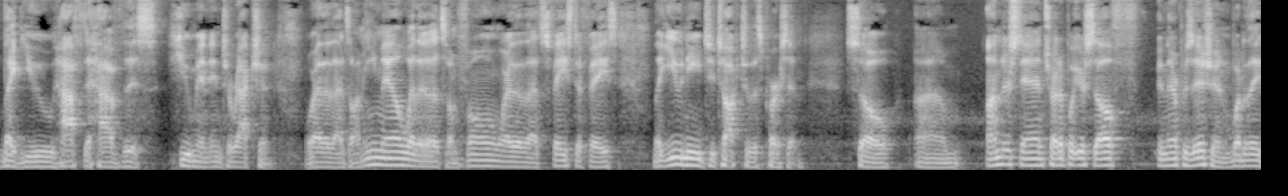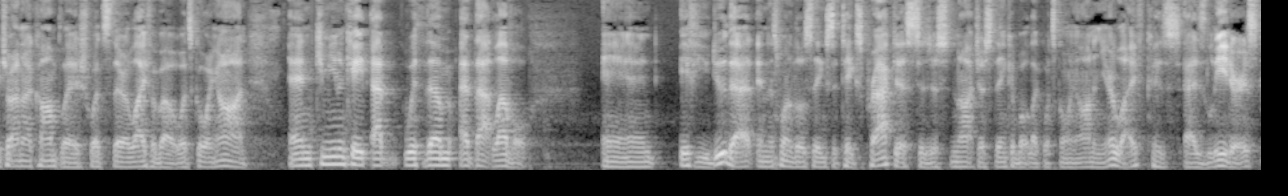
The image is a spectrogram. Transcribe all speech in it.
Like you have to have this human interaction whether that's on email whether that's on phone whether that's face to face like you need to talk to this person. So um, understand try to put yourself in their position. What are they trying to accomplish? What's their life about? What's going on? And communicate at with them at that level. And if you do that and it's one of those things that takes practice to just not just think about like what's going on in your life because as leaders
